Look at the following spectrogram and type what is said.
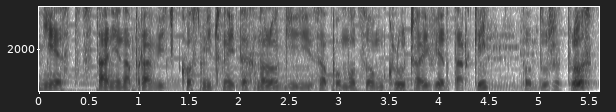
nie jest w stanie naprawić kosmicznej technologii za pomocą klucza i wiertarki. To duży plus.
